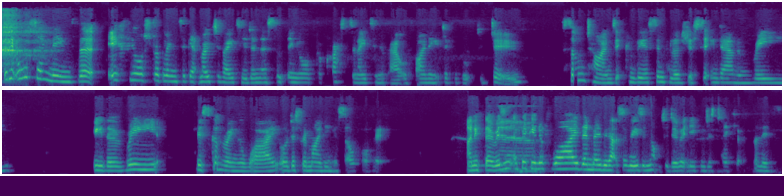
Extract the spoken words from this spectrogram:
But it also means that if you're struggling to get motivated and there's something you're procrastinating about or finding it difficult to do, sometimes it can be as simple as just sitting down and re, either rediscovering the why or just reminding yourself of it. And if there isn't yeah. a big enough why, then maybe that's a reason not to do it. And you can just take it off the list.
